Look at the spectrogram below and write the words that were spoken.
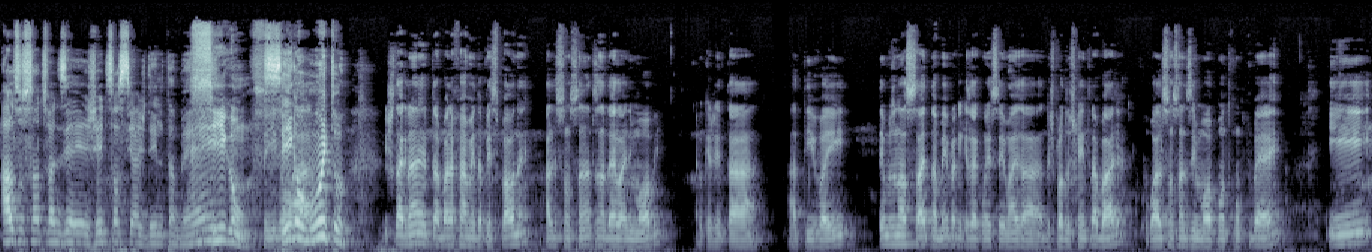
Alisson Santos vai dizer aí as redes sociais dele também. Sigam. Sigam, lá. muito. Instagram, trabalha a ferramenta principal, né? Alisson Santos, underline mob. É o que a gente tá ativo aí. Temos o nosso site também, para quem quiser conhecer mais a- dos produtos que a gente trabalha, o alissonsantosimob.com.br. E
